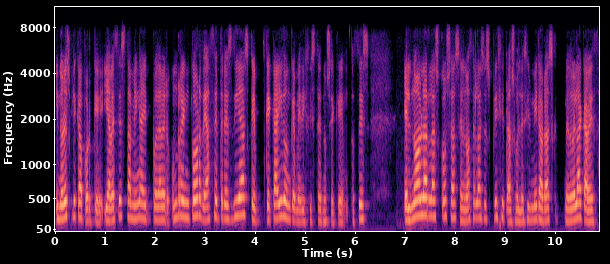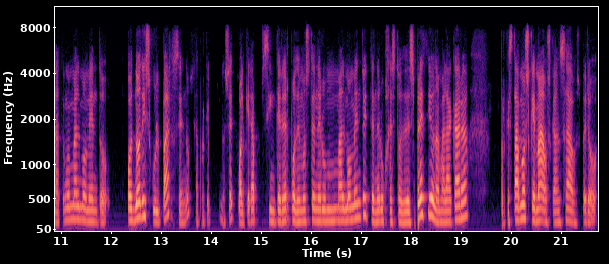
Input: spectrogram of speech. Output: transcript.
y no le explica por qué. Y a veces también hay, puede haber un rencor de hace tres días que, que he caído en que me dijiste no sé qué. Entonces, el no hablar las cosas, el no hacerlas explícitas o el decir, mira, ahora me duele la cabeza, tengo un mal momento, o no disculparse, ¿no? Porque, no sé, cualquiera sin querer podemos tener un mal momento y tener un gesto de desprecio, una mala cara, porque estamos quemados, cansados, pero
